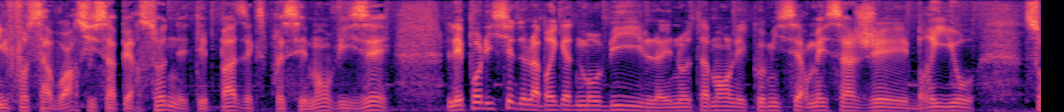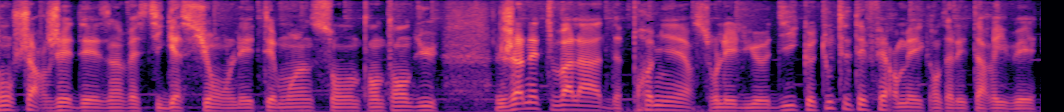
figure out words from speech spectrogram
Il faut savoir si sa personne n'était pas expressément visée. Les policiers de la brigade mobile, et notamment les commissaires messagers Brio, sont chargés des investigations. Les témoins sont entendus. Jeannette Valade, première sur les lieux, dit que tout était fermé quand elle est arrivée.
